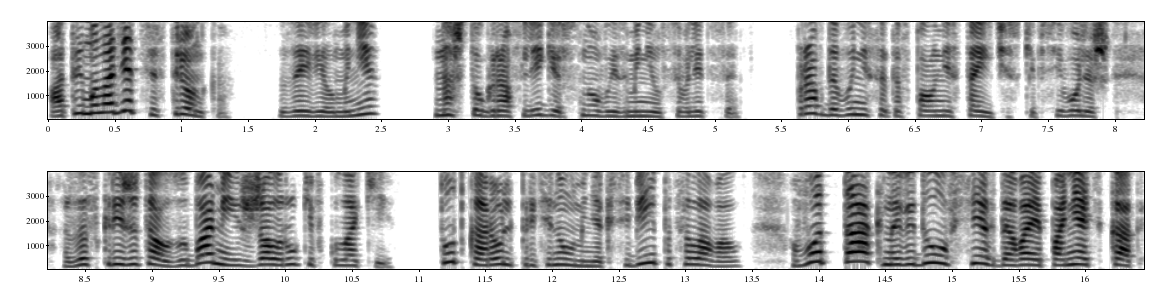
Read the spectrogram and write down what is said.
«А ты молодец, сестренка!» — заявил мне, на что граф Легер снова изменился в лице. Правда, вынес это вполне стоически, всего лишь заскрежетал зубами и сжал руки в кулаки. Тут король притянул меня к себе и поцеловал. Вот так, на виду у всех, давая понять, как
